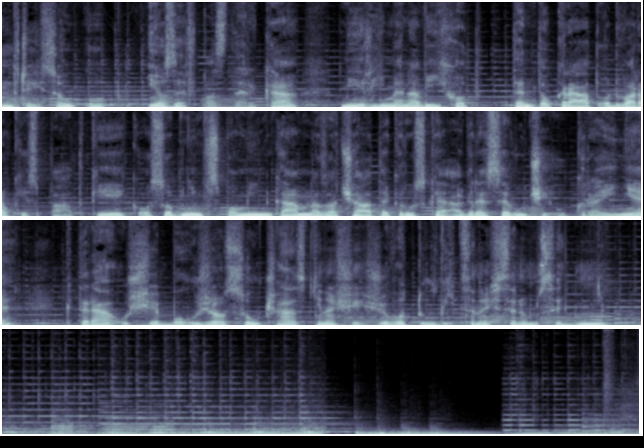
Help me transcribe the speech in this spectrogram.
Ondřej Soukup, Josef Pazderka, míříme na východ. Tentokrát o dva roky zpátky k osobním vzpomínkám na začátek ruské agrese vůči Ukrajině, která už je bohužel součástí našich životů více než 700 dní.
